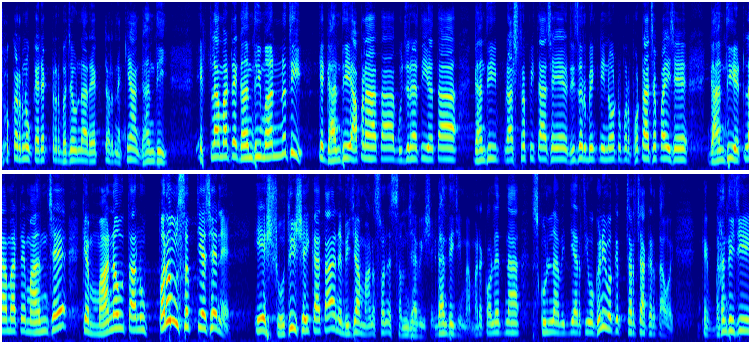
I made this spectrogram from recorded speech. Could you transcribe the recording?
જોકરનું કેરેક્ટર ભજવનાર એક્ટરને ક્યાં ગાંધી એટલા માટે ગાંધી માન નથી કે ગાંધી આપણા હતા, ગુજરાતી હતા, ગાંધી રાષ્ટ્રપિતા છે, રિઝર્વ બેંકની નોટ ઉપર ફોટા છપાય છે. ગાંધી એટલા માટે માન છે કે માનવતાનું પરમ સત્ય છે ને, એ શોધી શકાતા અને બીજા માણસોને સમજાવી છે ગાંધીજીમાં મારા કોલેજના સ્કૂલના વિદ્યાર્થીઓ ઘણી વખત ચર્ચા કરતા હોય કે ગાંધીજી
